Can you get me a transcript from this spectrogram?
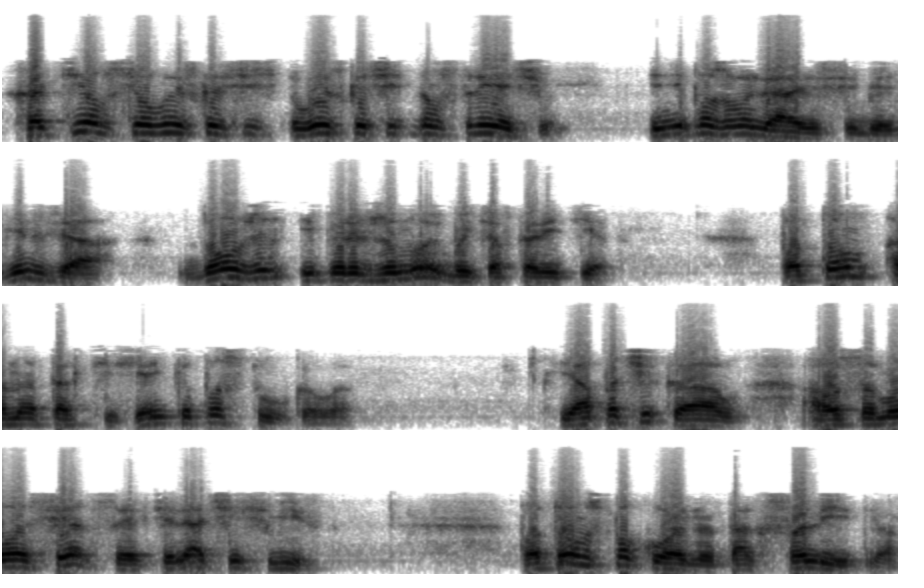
Хотел все выскочить, выскочить навстречу, и не позволяю себе, нельзя. Должен и перед женой быть авторитет. Потом она так тихенько постукала. Я почекал, а у самого сердца як телячий свист. Потом спокойно, так солидно.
